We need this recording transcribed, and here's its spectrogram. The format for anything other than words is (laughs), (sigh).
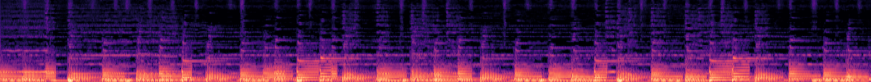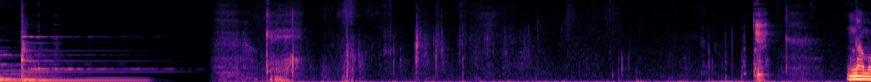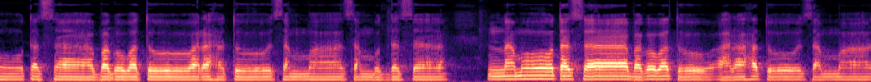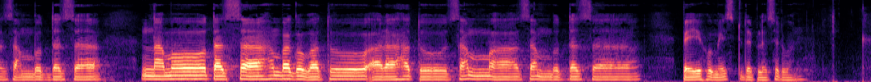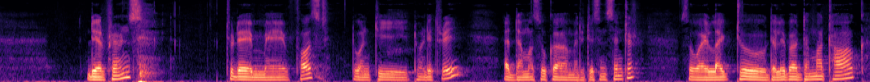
Okay. නමෝ තස්ස භගවතු අරහතු සම්මා සම්බුද්දස්ස. නමෝ තස්ස භගවතු අරහතු සම්මා සම්බුද්දස්ස. නමෝ තස්ස භගවතු අරහතු සම්මා සම්බුද්දස්ස. Pay homage to the blessed one. Dear friends Today, May 1st, 2023, at Dhammasukha Meditation Center. So, I like to deliver Dhamma talk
